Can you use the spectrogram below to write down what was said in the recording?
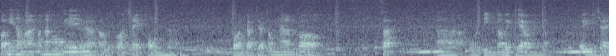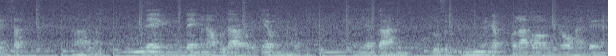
ตอนที่ทำงานก็นั่งห้องเออยู่แล้วครับแล้วก็ใช้คอมนะครับก่อนกลับจากทำงานก็ซัดอ่าโปรตีนเข้าไปแก้วนึงครับเอ้ยไม่ใช่ซัดแดงแดงมะนาวโซดาเข้าไปแก้วนึงนะครับมีอาการรู้สึกเหมือนกับเวลาตอนเราหายใจเนี่ย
